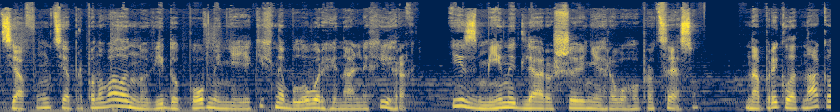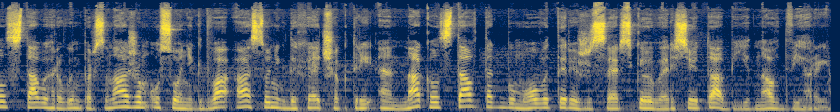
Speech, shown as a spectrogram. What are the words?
Ця функція пропонувала нові доповнення, яких не було в оригінальних іграх, і зміни для розширення ігрового процесу. Наприклад, Knuckles став ігровим персонажем у Sonic 2, а Sonic the Hedgehog 3 and Knuckles став, так би мовити, режисерською версією та об'єднав дві гри.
